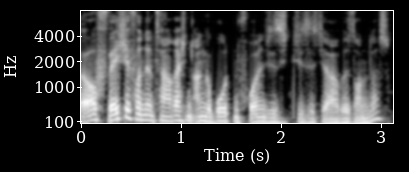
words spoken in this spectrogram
Auf welche von den zahlreichen Angeboten freuen Sie sich dieses Jahr besonders?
